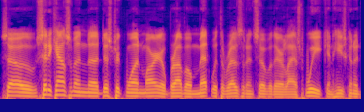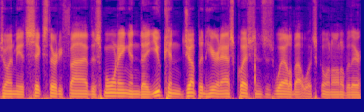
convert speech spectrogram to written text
So, City Councilman uh, District One Mario Bravo met with the residents over there last week, and he's going to join me at 6:35 this morning. And uh, you can jump in here and ask questions as well about what's going on over there.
